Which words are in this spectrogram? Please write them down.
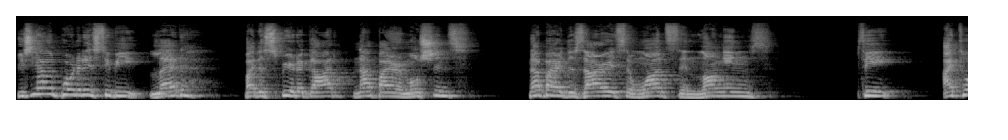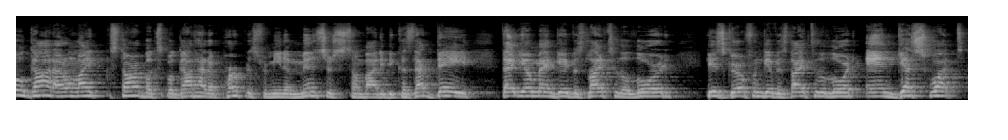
You see how important it is to be led by the Spirit of God, not by our emotions, not by our desires and wants and longings. See, I told God I don't like Starbucks, but God had a purpose for me to minister to somebody because that day that young man gave his life to the Lord, his girlfriend gave his life to the Lord, and guess what?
